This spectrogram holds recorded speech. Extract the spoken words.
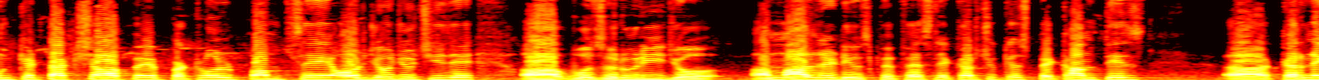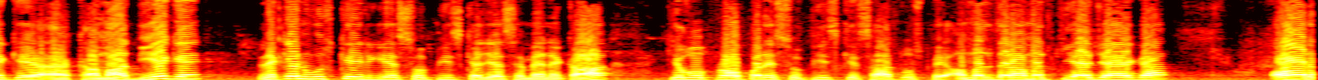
उनके टक शॉप है पेट्रोल पंप से और जो जो चीज़ें वो ज़रूरी जो हम ऑलरेडी उस पर फैसले कर चुके उस पर काम तेज़ करने के अहकाम दिए गए, लेकिन उसके लिए एस का, जैसे मैंने कहा कि वो प्रॉपर एस के साथ उस पर अमल दरामद किया जाएगा। और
